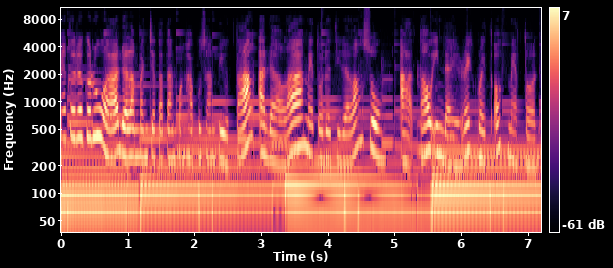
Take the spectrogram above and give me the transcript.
Metode kedua dalam pencatatan penghapusan piutang adalah metode tidak langsung atau indirect rate of method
